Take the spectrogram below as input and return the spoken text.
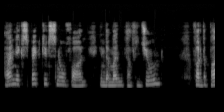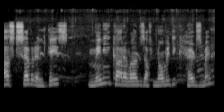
unexpected snowfall in the month of June. For the past several days, Many caravans of nomadic herdsmen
